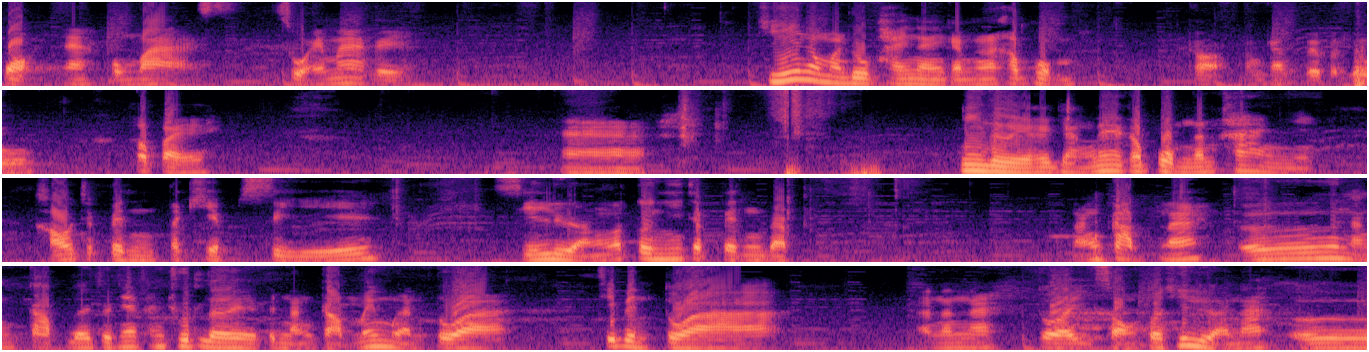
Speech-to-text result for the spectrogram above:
ปอร์ตนะ ผมว่าสวยมากเลย ทีนี้เรามาดูภายในกันนะครับผมก็ทำการเปิดประตูเข้าไป อ่า นี่เลยอย่างแรกครับผมด้านข้างนี่เขาจะเป็นตะเข็บสีสีเหลืองแล้วตัวนี้จะเป็นแบบหนังกลับนะ เออ หนังกลับเลยตัวนี้ทั้งชุดเลยเป็นหนังกลับไม่เหมือนตัวที่เป็นตัว อันนั้นนะตัวอีกสองตัวที่เหลือนะเออ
